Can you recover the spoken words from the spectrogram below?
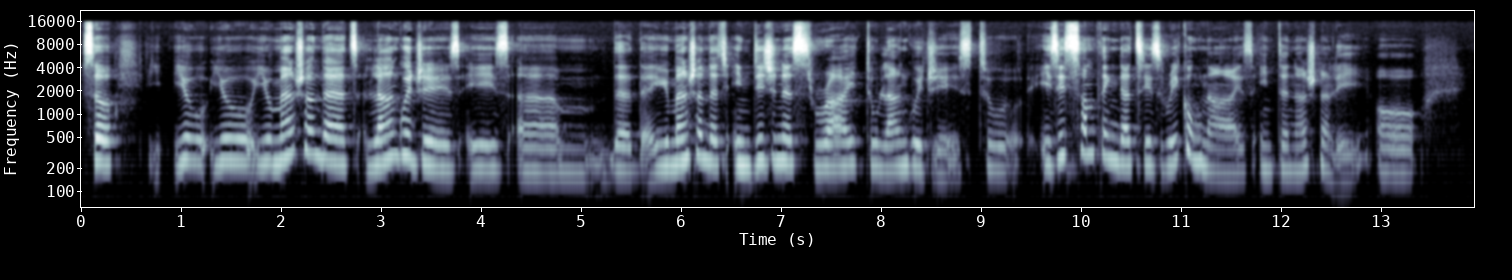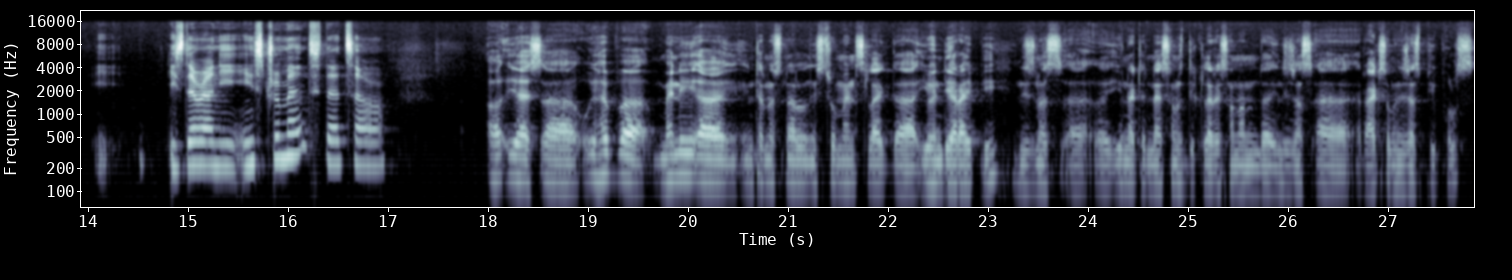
So you you you mentioned that languages is um, you mentioned that indigenous right to languages to is it something that is recognized internationally or is there any instrument that are Uh, yes, uh, we have uh, many uh, international instruments like the UNDRIP, Indigenous uh, uh, United Nations Declaration on the Indigenous Rights of Indigenous Peoples.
